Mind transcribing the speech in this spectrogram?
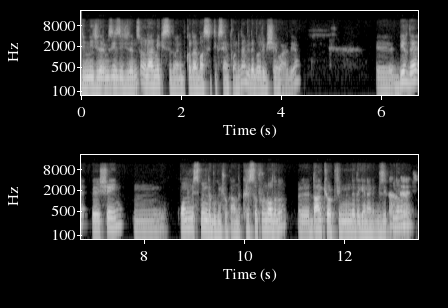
dinleyicilerimizi, izleyicilerimizi önermek istedim. Hani bu kadar bahsettik senfoniden bir de böyle bir şey var diye. E, bir de e, şeyin hmm, onun ismini de bugün çok andık. Christopher Nolan'ın e, Dunkirk filminde de genelde müzik kullanılıyor. Evet.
